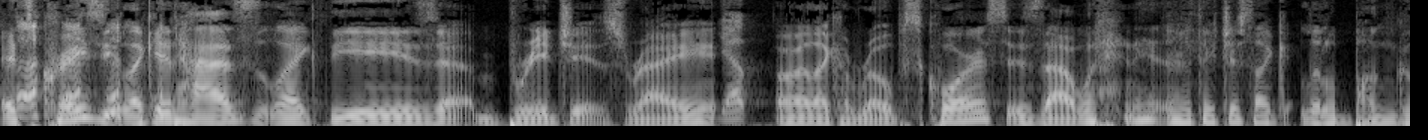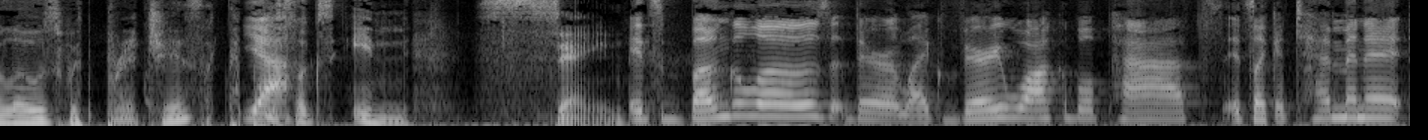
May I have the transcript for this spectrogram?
it's crazy like it has like these bridges right Yep. or like a ropes course is that what it is or are they just like little bungalows with bridges like that Yeah. place looks insane It's bungalows. They're like very walkable paths. It's like a 10 minute,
